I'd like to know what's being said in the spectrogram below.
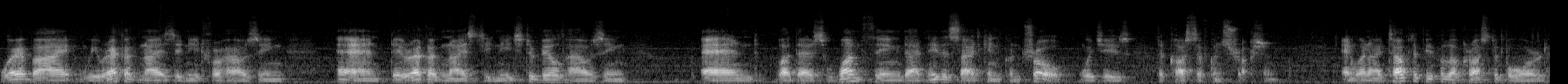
whereby we recognize the need for housing and they recognize the needs to build housing. And, but there's one thing that neither side can control, which is the cost of construction. And when I talk to people across the board,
